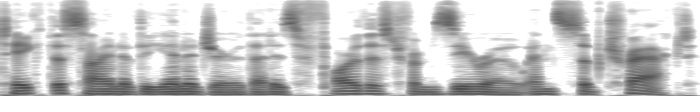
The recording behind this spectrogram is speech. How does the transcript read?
Take the sign of the integer that is farthest from zero and subtract.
